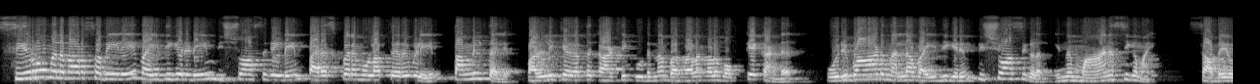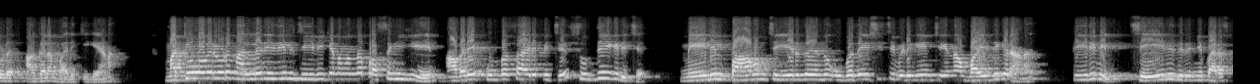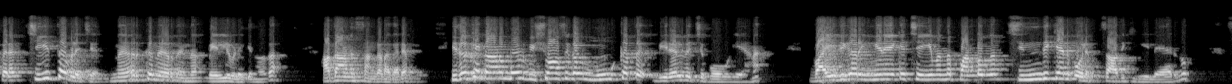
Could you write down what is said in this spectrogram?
Zero Malabar സഭയിലെ വൈദികരുടെയും വിശ്വാസികളുടെയും പരസ്പരമുള്ള തെറിവിളിയും തമ്മിൽ തല്ലും. പള്ളിക്കകത്ത് കാട്ടിക്കൂട്ടുന്ന ബഹളങ്ങളും ഒക്കെ കണ്ട് ഒരുപാട് നല്ല വൈദികരും വിശ്വാസികളും ഇന്ന് മാനസികമായി സഭയോട് അകലം പാലിക്കുകയാണ്. മറ്റുള്ളവരോട് നല്ല രീതിയിൽ ജീവിക്കണമെന്ന് പ്രസംഗിക്കുകയും അവരെ കുമ്പസാരിപ്പിച്ച് ശുദ്ധീകരിച്ച് മേലിൽ പാപം ചെയ്യരുത് എന്ന് ഉപദേശിച്ചു വിടുകയും ചെയ്യുന്ന വൈദികരാണ് തെരുവിൽ ചേരി തിരിഞ്ഞ് പരസ്പരം ചീത്ത വിളിച്ച് നേർക്കുനേർ നിന്ന് വെല്ലുവിളിക്കുന്നത്. അതാണ് സങ്കടകരം. ഇതൊക്കെ കാണുമ്പോൾ വിശ്വാസികൾ മൂക്കത്ത് വിരൽ വെച്ച് പോവുകയാണ്. വൈദികർ ഇങ്ങനെയൊക്കെ ചെയ്യുമെന്ന് പണ്ടൊന്നും ചിന്തിക്കാൻ പോലും സാധിക്കുകയില്ലായിരുന്നു.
